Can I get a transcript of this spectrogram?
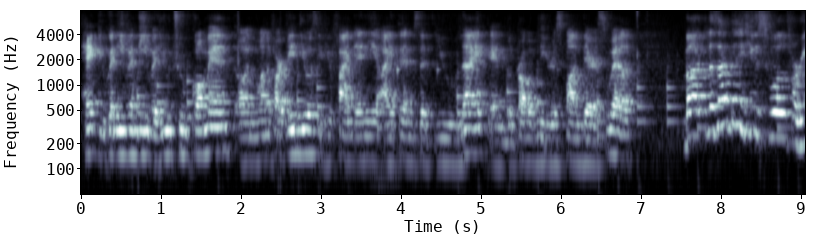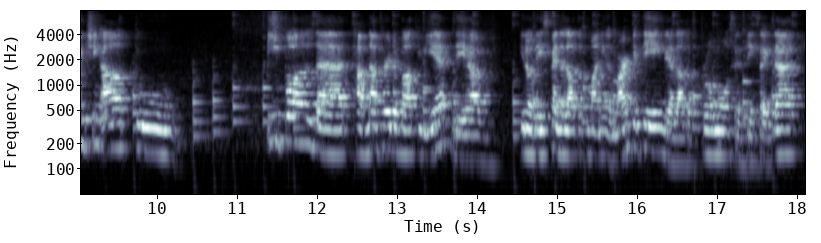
heck, you can even leave a YouTube comment on one of our videos if you find any items that you like and we'll probably respond there as well. But Lazada is useful for reaching out to people that have not heard about you yet. They have you know, they spend a lot of money on marketing, they have a lot of promos and things like that.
